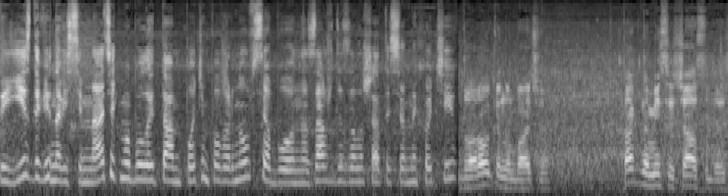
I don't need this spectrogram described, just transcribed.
їздив, і на 18 ми були там, потім повернувся, бо назавжди залишатися не хотів. Два роки не бачив. Так на місяць часу десь.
